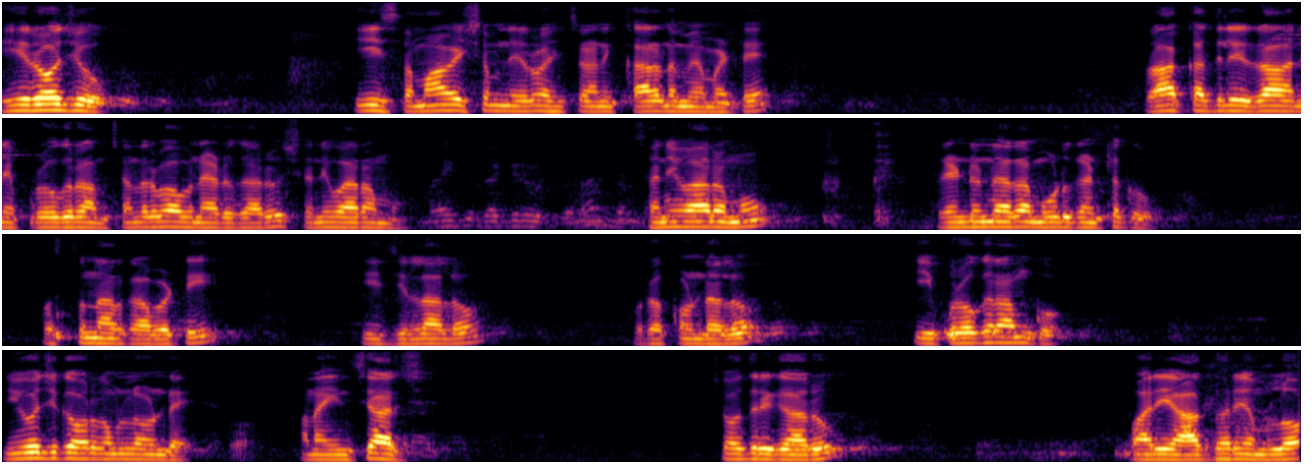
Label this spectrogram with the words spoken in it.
ఈరోజు ఈ సమావేశం నిర్వహించడానికి కారణం ఏమంటే రా కదిలి రా అనే ప్రోగ్రాం చంద్రబాబు నాయుడు గారు శనివారం శనివారము రెండున్నర మూడు గంటలకు వస్తున్నారు కాబట్టి ఈ జిల్లాలో ఉరకొండలో ఈ ప్రోగ్రాంకు నియోజకవర్గంలో ఉండే మన ఇన్ఛార్జ్ చౌదరి గారు వారి ఆధ్వర్యంలో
